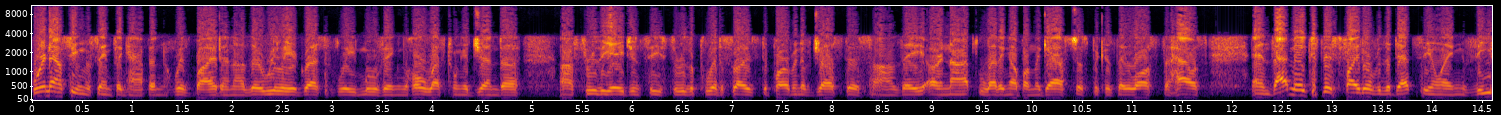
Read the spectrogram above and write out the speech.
We're now seeing the same thing happen with Biden. Uh, they're really aggressively moving the whole left-wing agenda uh, through the agencies, through the politicized Department of Justice. Uh, they are not letting up on the gas just because they lost the House, and that makes this fight over the debt ceiling the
